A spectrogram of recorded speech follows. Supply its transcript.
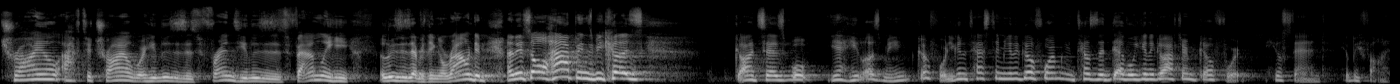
Trial after trial, where he loses his friends, he loses his family, he loses everything around him. And this all happens because God says, Well, yeah, he loves me. Go for it. You're going to test him. You're going to go for him. He tells the devil, You're going to go after him. Go for it. He'll stand. He'll be fine.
